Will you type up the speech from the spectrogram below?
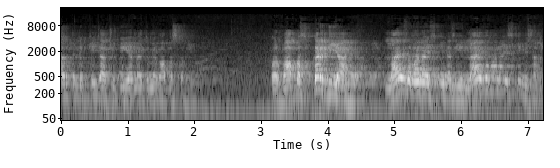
शर्त लिखी जा चुकी है, मैं तुम्हें वापस करूँगा और वापस कर दिया है। लाए जमाना इसकी नजीर, लाए जमाना इसकी मिसाल।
